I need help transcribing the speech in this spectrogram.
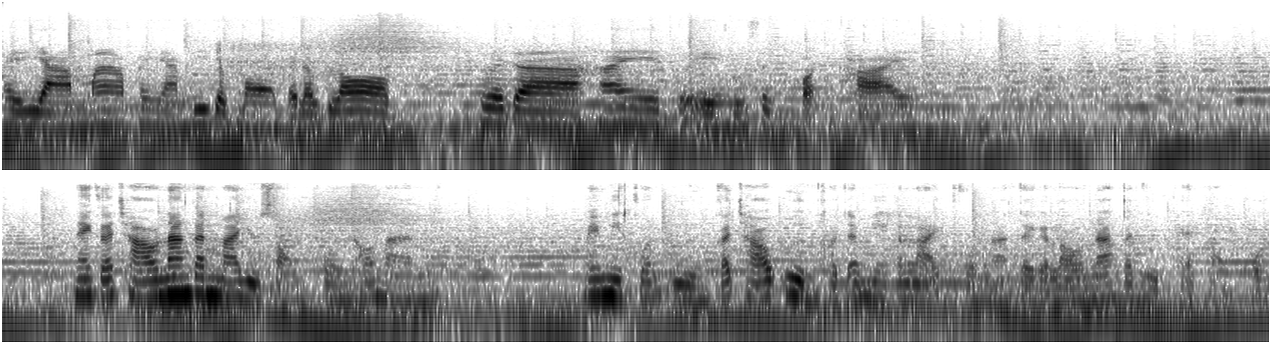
พยายามมากพยายามที่จะมองไปรอบๆเพื่อจะให้ตัวเองรู้สึกผ่อนคลาย ในกระเช้านั่งกันมาอยู่สองคนเท่านั้น ไม่มีคนอื่นกระเช้าอื่นเขาจะมีกันหลายคนนะแต่เรานั่งกันอยู่แค่สองคน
